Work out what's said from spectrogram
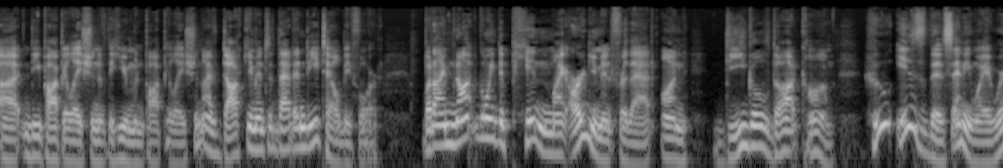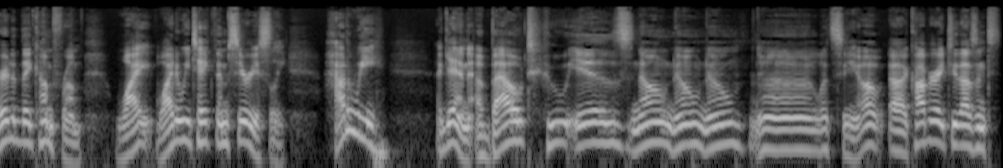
uh, depopulation of the human population. I've documented that in detail before. But I'm not going to pin my argument for that on Deagel.com. Who is this anyway? Where did they come from? Why why do we take them seriously? How do we again about who is no no no uh, let's see oh uh, copyright 2000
